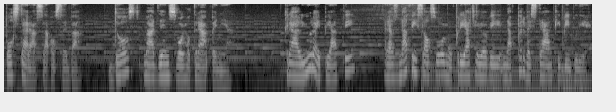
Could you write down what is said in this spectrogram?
postará sa o seba. Dosť má deň svojho trápenia. Kráľ Juraj V raz napísal svojmu priateľovi na prvé stránky Biblie.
